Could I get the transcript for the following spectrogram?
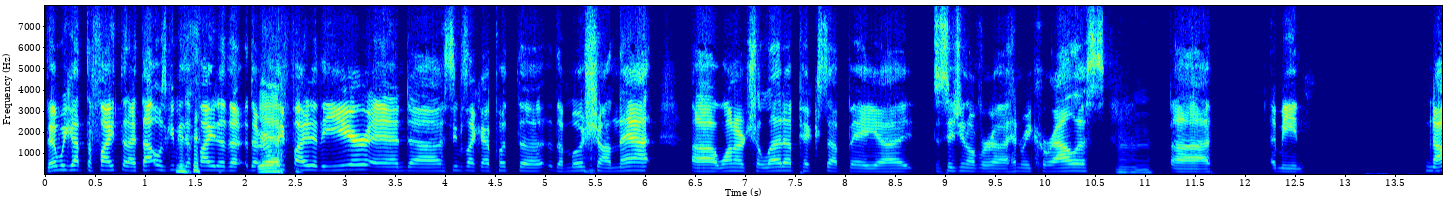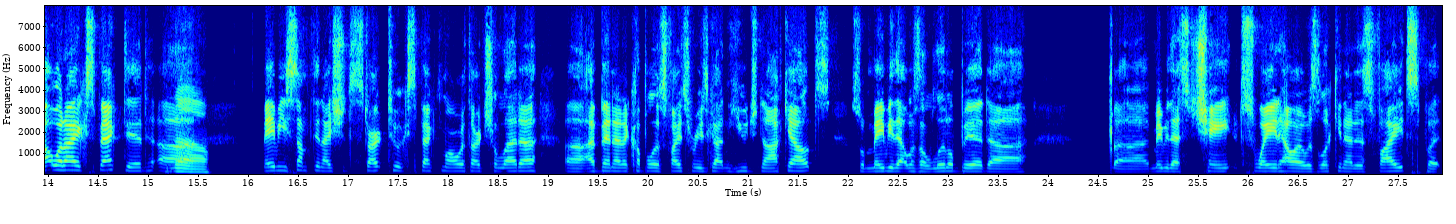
then we got the fight that I thought was gonna be the fight of the, the Yeah. early fight of the year, and uh, seems like I put the the mush on that. Uh, Juan Archuleta picks up a uh, decision over uh, Henry Corrales. Mhm. Uh, I mean, not what I expected. Uh, no. Maybe something I should start to expect more with Archuleta. Uh, I've been at a couple of his fights where he's gotten huge knockouts, so maybe that was a little bit. Uh, uh, maybe that's cha- swayed how I was looking at his fights, but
